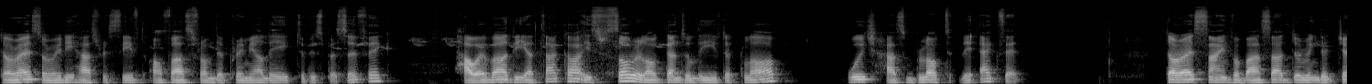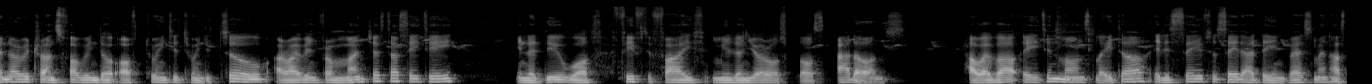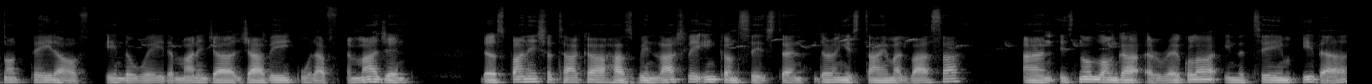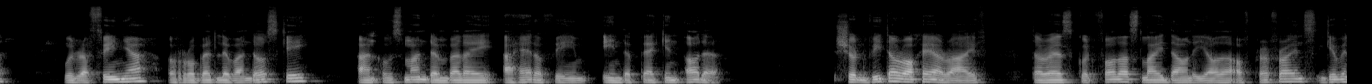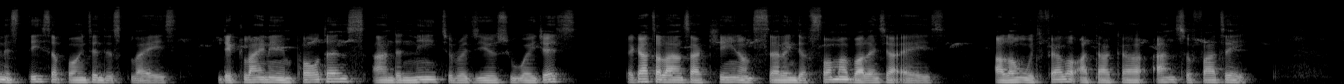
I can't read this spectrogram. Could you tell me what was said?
Torres already has received offers from the Premier League to be specific. However, the attacker is so reluctant to leave the club, which has blocked the exit. Torres signed for Barca during the January transfer window of 2022, arriving from Manchester City in a deal worth 55 million euros plus add-ons. However, 18 months later, it is safe to say that the investment has not paid off in the way the manager Xavi would have imagined. The Spanish attacker has been largely inconsistent during his time at Barca and is no longer a regular in the team either, with Rafinha, Robert Lewandowski, and Ousmane Dembele ahead of him in the pecking order. Should Vitor Roque arrive, Torres could further slide down the order of preference given his disappointing displays, declining importance, and the need to reduce wages. The Catalans are keen on selling the former Valencia ace, along with fellow attacker Ansu Fati.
